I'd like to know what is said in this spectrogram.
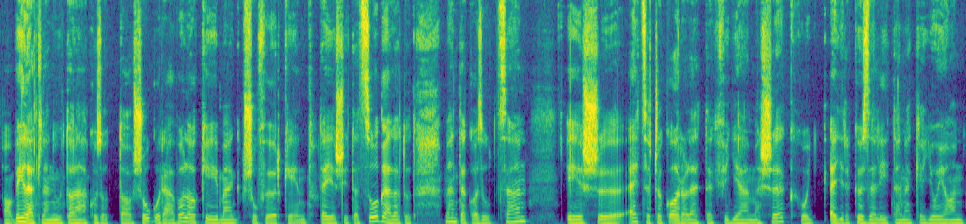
a véletlenül találkozott a sógorával, aki meg sofőrként teljesített szolgálatot, mentek az utcán, és egyszer csak arra lettek figyelmesek, hogy egyre közelítenek egy olyan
